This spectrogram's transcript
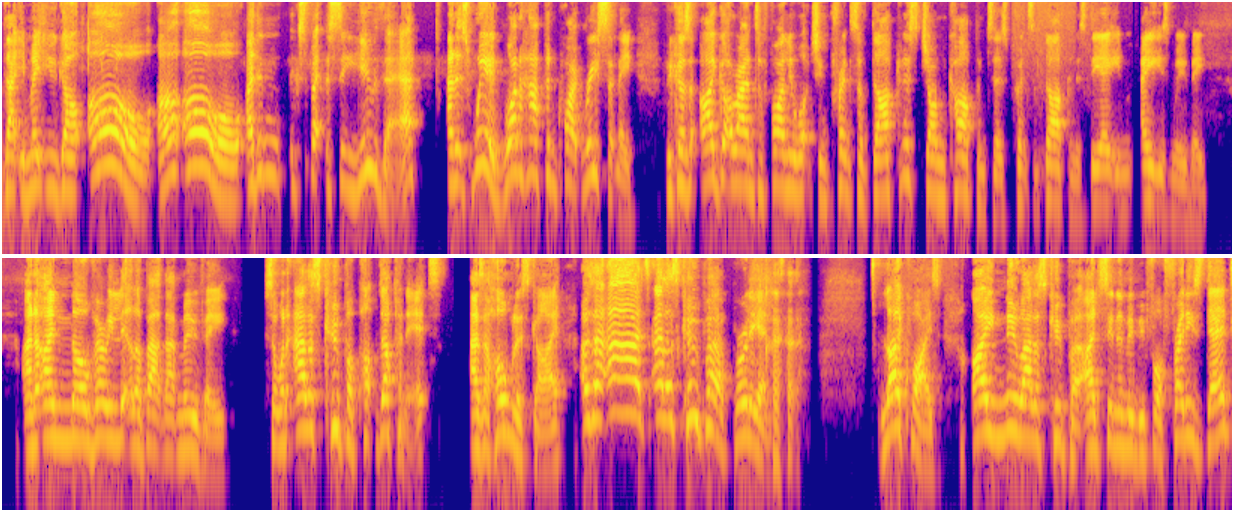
that you make you go, oh, oh, oh, I didn't expect to see you there. And it's weird. One happened quite recently because I got around to finally watching Prince of Darkness, John Carpenter's Prince of Darkness, the 80s movie. And I know very little about that movie. So when Alice Cooper popped up in it as a homeless guy, I was like, ah, it's Alice Cooper. Brilliant. Likewise, I knew Alice Cooper. I'd seen the movie before. Freddy's Dead,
